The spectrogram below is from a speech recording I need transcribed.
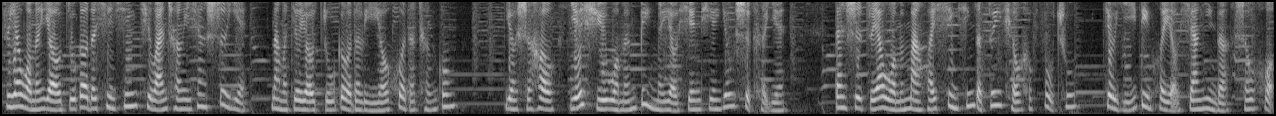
只要我们有足够的信心去完成一项事业，那么就有足够的理由获得成功。有时候，也许我们并没有先天优势可言，但是只要我们满怀信心的追求和付出，就一定会有相应的收获。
